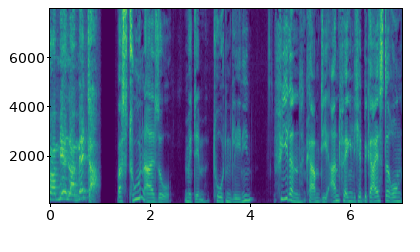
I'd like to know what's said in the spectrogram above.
War mehr Lametta. Was tun also mit dem toten Lenin? Vielen kam die anfängliche Begeisterung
